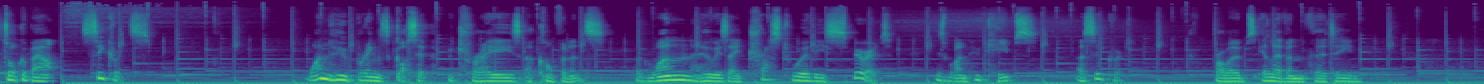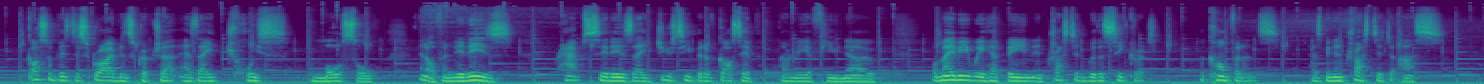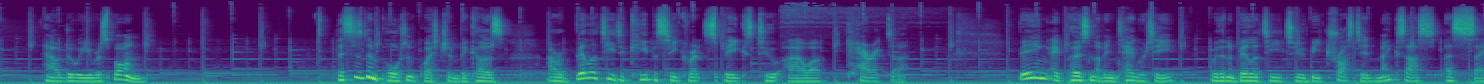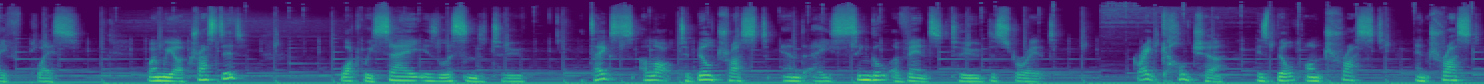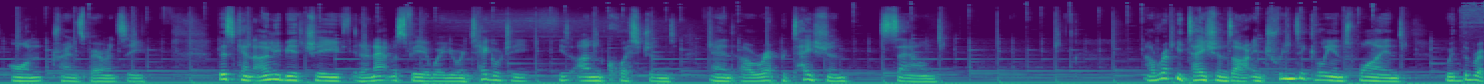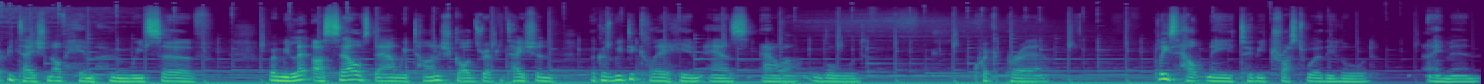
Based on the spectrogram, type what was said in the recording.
let's talk about secrets. One who brings gossip betrays a confidence, but one who is a trustworthy spirit is one who keeps a secret. Proverbs 11:13. Gossip is described in scripture as a choice morsel, and often it is. Perhaps it is a juicy bit of gossip only a few know. Or maybe we have been entrusted with a secret, a confidence has been entrusted to us. How do we respond? This is an important question because our ability to keep a secret speaks to our character. Being a person of integrity with an ability to be trusted makes us a safe place. When we are trusted, what we say is listened to. It takes a lot to build trust and a single event to destroy it. Great culture is built on trust and trust on transparency. This can only be achieved in an atmosphere where your integrity is unquestioned and our reputation sound. Our reputations are intrinsically entwined with the reputation of Him whom we serve. When we let ourselves down, we tarnish God's reputation because we declare Him as our Lord. Quick prayer. Please help me to be trustworthy, Lord. Amen.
